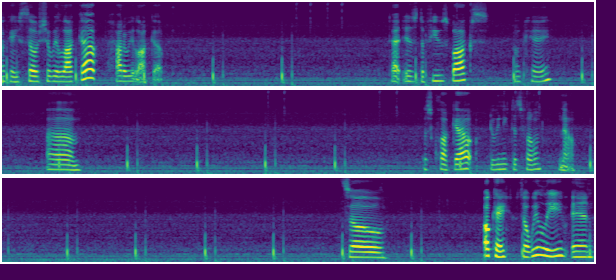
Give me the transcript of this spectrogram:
Okay, so should we lock up? How do we lock up? That is the fuse box. Okay. Um... Let's clock out. Do we need this phone? No. So, okay, so we leave and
